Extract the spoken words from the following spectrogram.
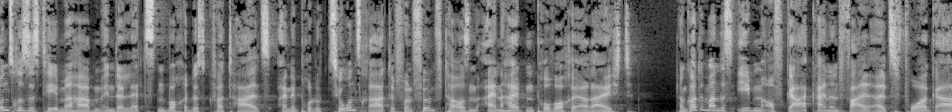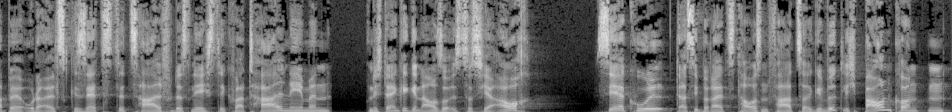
unsere Systeme haben in der letzten Woche des Quartals eine Produktionsrate von 5000 Einheiten pro Woche erreicht, dann konnte man das eben auf gar keinen Fall als Vorgabe oder als gesetzte Zahl für das nächste Quartal nehmen. Und ich denke, genauso ist das hier auch. Sehr cool, dass sie bereits 1000 Fahrzeuge wirklich bauen konnten.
